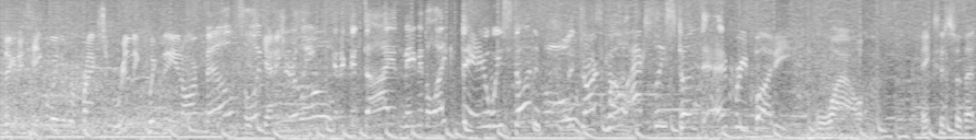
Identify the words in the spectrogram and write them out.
they're gonna take away the refraction really quickly in Armel. So it's getting surely low. get a good die, and maybe the Lycan there we stun. the oh, Dark Will actually stuns everybody. Wow. Makes it so that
